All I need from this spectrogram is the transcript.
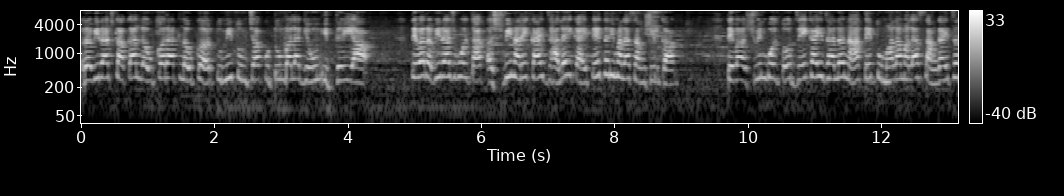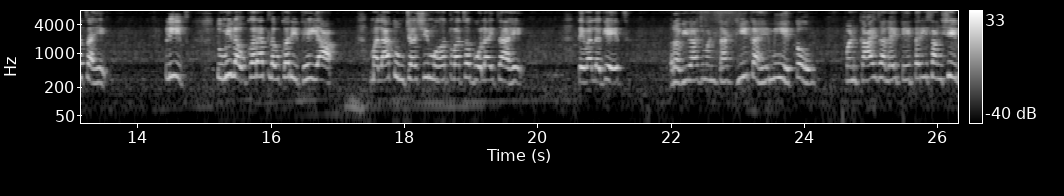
रविराज काका लवकरात लवकर तुम्ही तुमच्या कुटुंबाला घेऊन इथे या. तेव्हा रविराज बोलतात अश्विन अरे काय झालंय काय? ते तरी मला सांगशील का? तेव्हा अश्विन बोलतो जे काही झालं ना ते तुम्हाला मला सांगायचंच आहे. प्लीज तुम्ही लवकरात लवकर इथे या. मला तुमच्याशी महत्त्वाचं बोलायचं आहे. तेव्हा लगेच रविराज म्हणतात ठीक आहे मी येतो. पण काय झालंय ते तरी सांगशील.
